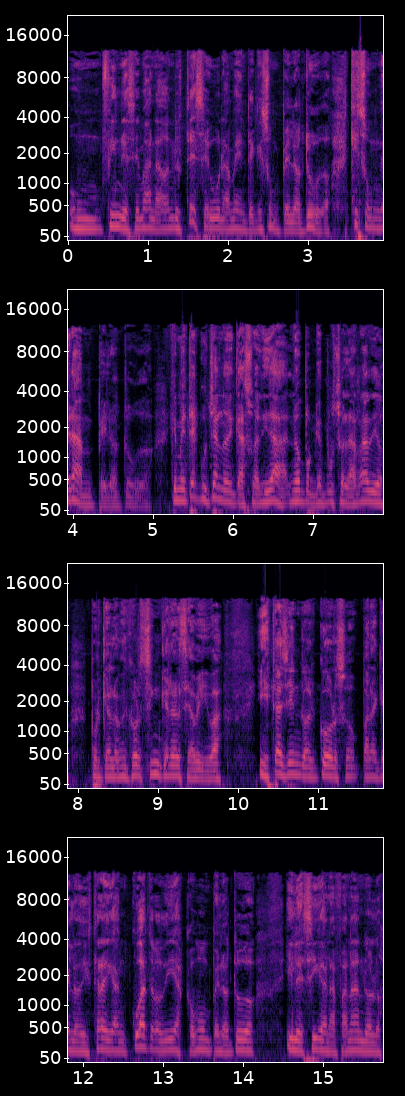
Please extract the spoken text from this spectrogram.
un fin de semana donde usted seguramente, que es un pelotudo, que es un gran pelotudo, que me está escuchando de casualidad, no porque puso la radio, porque a lo mejor sin querer se aviva, y está yendo al corso para que lo distraigan cuatro días como un pelotudo y le sigan afanando los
